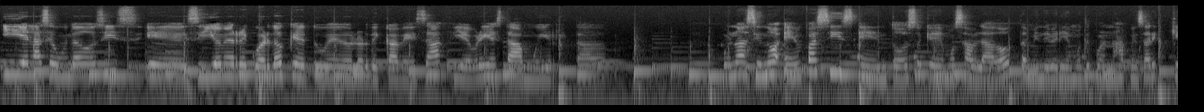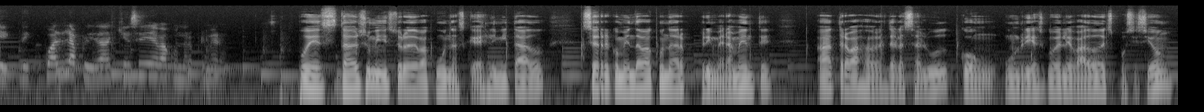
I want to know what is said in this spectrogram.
Y en la segunda dosis eh, sí yo me recuerdo que tuve dolor de cabeza, fiebre y estaba muy irritada. Bueno, haciendo énfasis en todo eso que hemos hablado, también deberíamos de ponernos a pensar que, de cuál es la prioridad, quién se debe vacunar primero. Pues dado el suministro de vacunas que es limitado, se recomienda vacunar primeramente a trabajadores de la salud con un riesgo elevado de exposición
